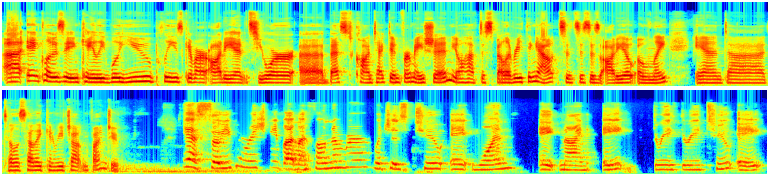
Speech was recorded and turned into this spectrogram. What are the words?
uh, in closing, Kaylee, will you please give our audience your uh, best contact information? You'll have to spell everything out since this is audio only, and uh, tell us how they can reach out and find you. Yes, so you can reach me by my phone number, which is 281 898 3328.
